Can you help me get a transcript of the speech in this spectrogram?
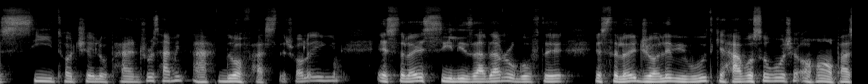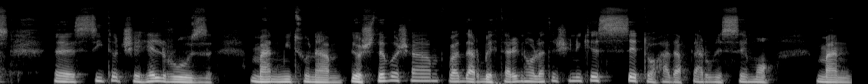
سی تا چل و پنج روز همین اهداف هستش. حالا این اصطلاح سیلی زدن رو گفته اصطلاح جالبی بود که حواسمون باشه آها پس سی تا چهل روز من می‌تونم داشته باشم و در بهترین حالتش اینه که سه تا هدف درون سه ماه من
